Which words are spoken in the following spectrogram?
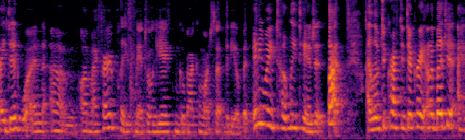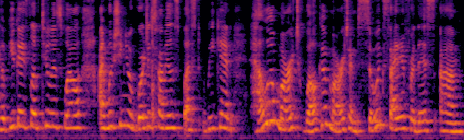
I did one um, on my fireplace mantle. You guys can go back and watch that video. But anyway, totally tangent. But I love to craft and decorate on a budget. I hope you guys love to as well. I'm wishing you a gorgeous, fabulous, blessed weekend. Hello, March. Welcome, March. I'm so excited for this, um,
